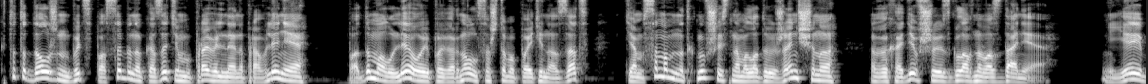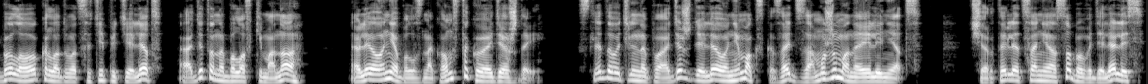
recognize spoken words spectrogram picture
кто-то должен быть способен указать ему правильное направление, подумал Лео и повернулся, чтобы пойти назад, тем самым наткнувшись на молодую женщину, выходившую из главного здания. Ей было около 25 лет, одета она была в кимоно. Лео не был знаком с такой одеждой. Следовательно, по одежде Лео не мог сказать, замужем она или нет. Черты лица не особо выделялись,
